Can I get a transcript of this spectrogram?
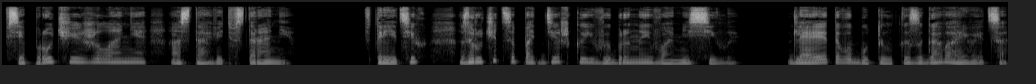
Все прочие желания оставить в стороне. В-третьих, заручиться поддержкой выбранной вами силы. Для этого бутылка заговаривается,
